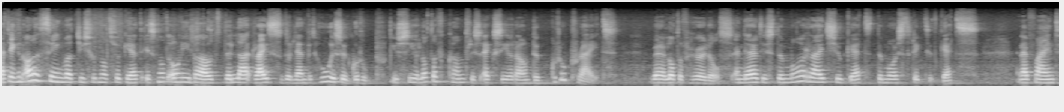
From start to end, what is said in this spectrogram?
I think another thing what you should not forget is not only about the rights to the land, but who is a group. You see a lot of countries actually around the group rights, where a lot of hurdles. And there it is, the more rights you get, the more strict it gets. And I find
